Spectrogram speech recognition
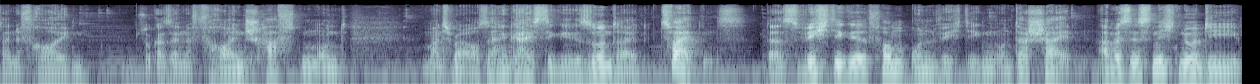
seine Freuden, sogar seine Freundschaften und manchmal auch seine geistige Gesundheit. Zweitens, das Wichtige vom Unwichtigen unterscheiden. Aber es ist nicht nur die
